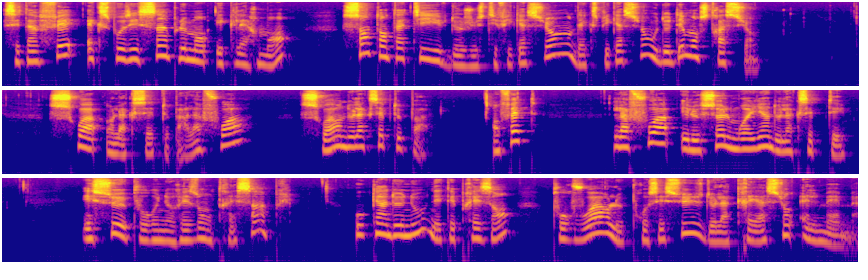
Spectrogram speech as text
c'est un fait exposé simplement et clairement, sans tentative de justification, d'explication ou de démonstration. Soit on l'accepte par la foi, soit on ne l'accepte pas. En fait, la foi est le seul moyen de l'accepter. Et ce, pour une raison très simple. Aucun de nous n'était présent pour voir le processus de la création elle-même.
